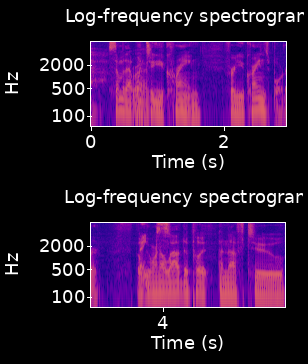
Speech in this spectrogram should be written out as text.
Some of that right. went to Ukraine for Ukraine's border, but Thanks. we weren't allowed to put enough to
